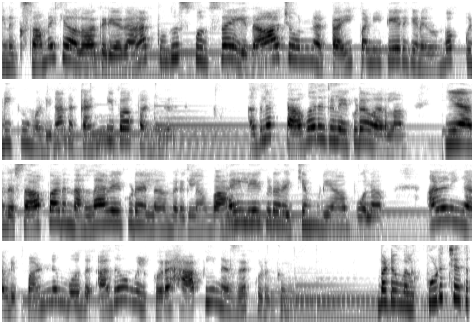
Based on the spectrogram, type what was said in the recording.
எனக்கு சமைக்க அவ்வளோவா தெரியாது. ஆனால் புதுசு புதுசாக ஏதாச்சும் ஒன்று நான் ட்ரை பண்ணிகிட்டே இருக்கேன் எனக்கு ரொம்ப பிடிக்கும் அப்படின்னா அதை கண்டிப்பாக பண்ணுங்கள் அதில் தவறுகளே கூட வரலாம். ஏன் அந்த சாப்பாடு நல்லாவே கூட இல்லாமல் இருக்கலாம். வாயிலே கூட வைக்க முடியாமல் போகலாம். ஆனால் நீங்கள் அப்படி பண்ணும்போது அது உங்களுக்கு ஒரு ஹாப்பினஸை கொடுக்கும். பட் உங்களுக்கு பிடிச்சது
